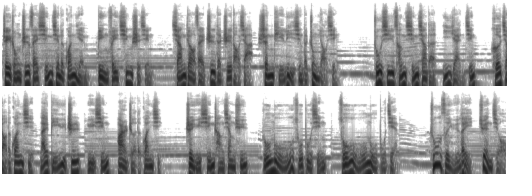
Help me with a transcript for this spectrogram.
这种知在行先的观念，并非轻视行，强调在知的指导下身体力行的重要性。朱熹曾形象地以眼睛和脚的关系来比喻知与行二者的关系。知与行常相虚，如目无足不行，足无目不见。朱子语类卷九，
